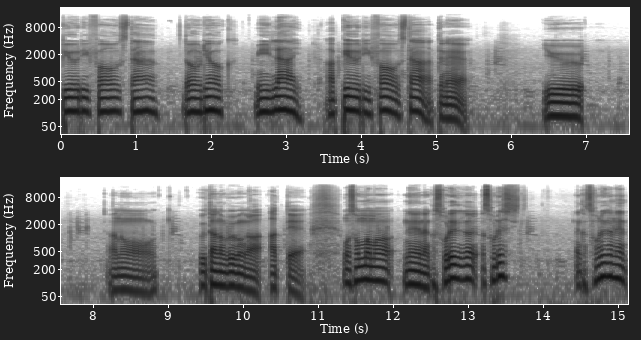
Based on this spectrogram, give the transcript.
Beautiful Star、努力、未来、A Beautiful Star ってね、いうあの歌の部分があってもうそのままねなんかそれがそれなんかそれがね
